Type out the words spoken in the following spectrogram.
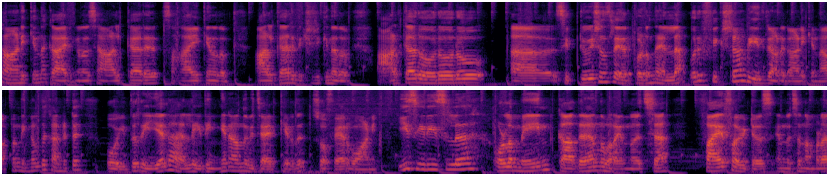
കാണിക്കുന്ന കാര്യങ്ങൾ വെച്ചാൽ ആൾക്കാരെ സഹായിക്കുന്നതും ആൾക്കാരെ രക്ഷിക്കുന്നതും ആൾക്കാർ ഓരോരോ സിറ്റുവേഷൻസിൽ ഏർപ്പെടുന്ന എല്ലാം ഒരു ഫിക്ഷണൽ രീതിയിലാണ് കാണിക്കുന്നത്. അപ്പം നിങ്ങളത് കണ്ടിട്ട് ഓ ഇത് റിയൽ അല്ല? ഇത് ഇങ്ങനെയാണെന്ന് വിചാരിക്കരുത്. സോ ഫെയർ വാണി ഈ സീരീസിൽ ഉള്ള മെയിൻ കഥ എന്ന് പറയുന്നത് വെച്ചാൽ ഫയർ ഫൈറ്റേഴ്സ് എന്ന് വെച്ചാൽ നമ്മുടെ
